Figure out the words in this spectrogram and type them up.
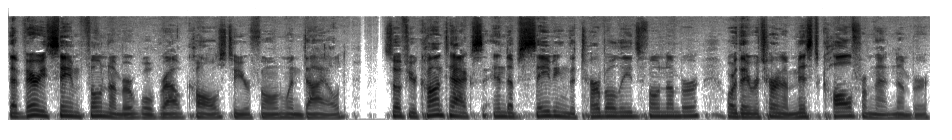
That very same phone number will route calls to your phone when dialed. So if your contacts end up saving the Turbo Leads phone number or they return a missed call from that number,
